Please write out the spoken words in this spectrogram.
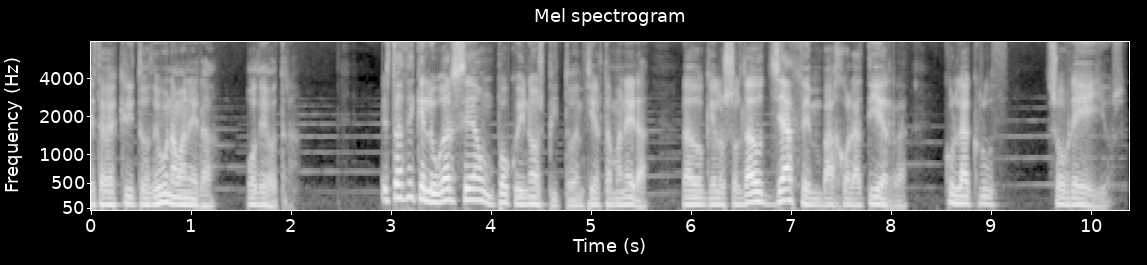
estaba escrito de una manera o de otra. Esto hace que el lugar sea un poco inhóspito, en cierta manera, dado que los soldados yacen bajo la tierra, con la cruz sobre ellos,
